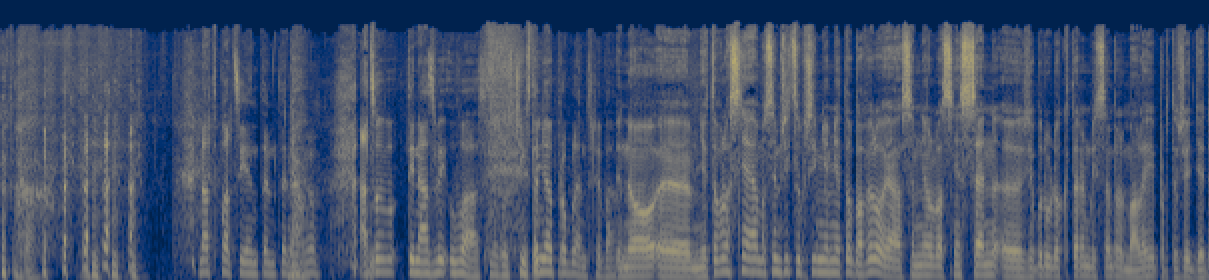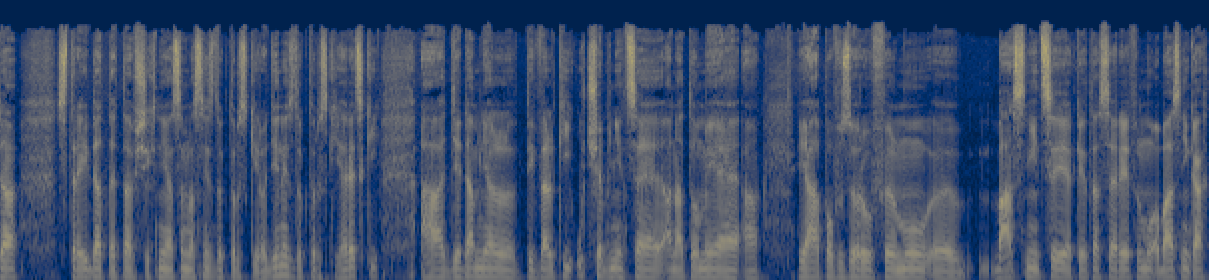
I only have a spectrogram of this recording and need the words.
Nad pacientem teda, jo. A co ty názvy u vás? Nebo s čím jste měl problém třeba? No, eh, mě to vlastně, já musím říct upřímně, mě to bavilo. Já jsem měl vlastně sen, eh, že budu doktorem, když jsem byl malý, protože děda, strejda, teta, všichni, já jsem vlastně z doktorské rodiny, z doktorský herecký a děda měl ty velké učebnice anatomie a já po vzoru filmu eh, Básníci, jak je ta série filmů o básníkách,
